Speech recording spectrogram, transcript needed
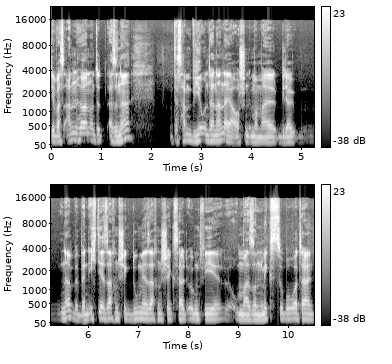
dir was anhören und also, ne, das haben wir untereinander ja auch schon immer mal wieder, ne, wenn ich dir Sachen schicke, du mir Sachen schickst, halt irgendwie, um mal so einen Mix zu beurteilen.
